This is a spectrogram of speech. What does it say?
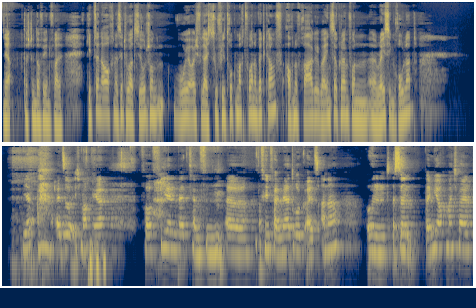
Ja, das stimmt auf jeden Fall. Gibt es denn auch eine Situation schon, wo ihr euch vielleicht zu viel Druck macht vor einem Wettkampf? Auch eine Frage über Instagram von äh, Racing Roland. Ja, also ich mache mir vor vielen Wettkämpfen äh, auf jeden Fall mehr Druck als Anna. Und es sind bei mir auch manchmal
